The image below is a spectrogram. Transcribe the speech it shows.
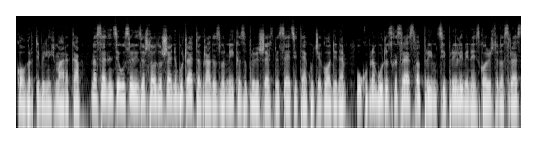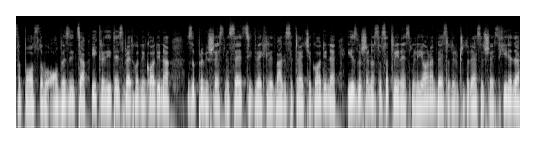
konvertibilnih maraka. Na sednici je usvojen izveštaj o izvršenju budžeta grada Zvornika za prvi šest mjeseci tekuće godine. Ukupna budžetska sredstva, primci, prilivi, neiskorištena sredstva po osnovu obveznica i kredita iz prethodnih godina za prvi šest meseci 2023. godine izvršena su sa 13 miliona 246 hiljada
